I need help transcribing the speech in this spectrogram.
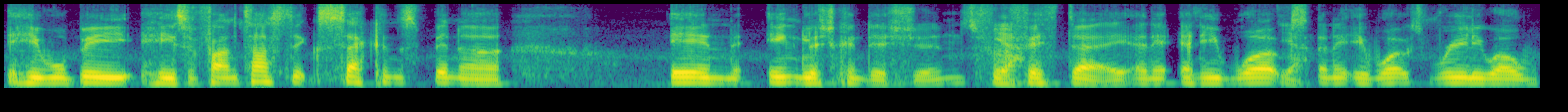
he will be. He's a fantastic second spinner in English conditions for Yeah. fifth day, and it, and he works Yeah. and it, it works really well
